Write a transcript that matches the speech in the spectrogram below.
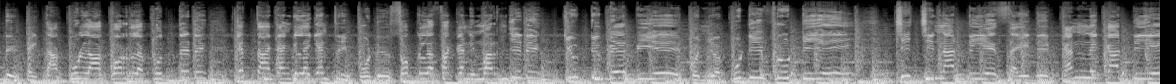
போடு. டைட்டா கூலா குரல குத்துடு. கெத்தா கேங்கில என்ட்ரி போடு. சொக்குல தக்கனி மறைஞ்சிடு. கியூட்டு பேபியே கொஞ்சம் குடி ஃப்ரூட்டியே சீச்சி நாட்டியே சைடு கண்ணு காட்டியே.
